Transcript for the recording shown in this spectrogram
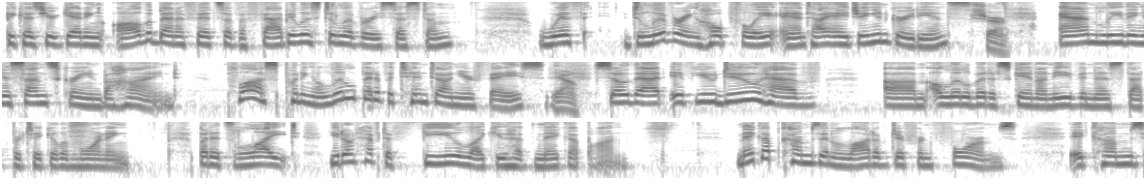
because you're getting all the benefits of a fabulous delivery system with delivering hopefully anti-aging ingredients sure and leaving a sunscreen behind plus putting a little bit of a tint on your face yeah. so that if you do have um, a little bit of skin unevenness that particular morning but it's light you don't have to feel like you have makeup on Makeup comes in a lot of different forms. It comes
